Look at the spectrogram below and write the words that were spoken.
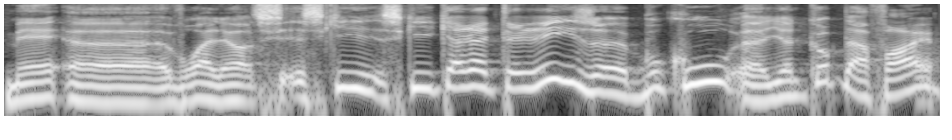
Mais euh, voilà, ce qui, caractérise beaucoup, euh, il y a une coupe d'affaires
